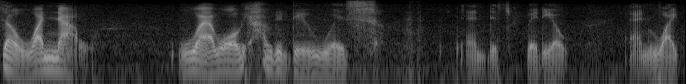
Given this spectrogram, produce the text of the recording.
So, what now? Well, all we have to do is end this video and like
